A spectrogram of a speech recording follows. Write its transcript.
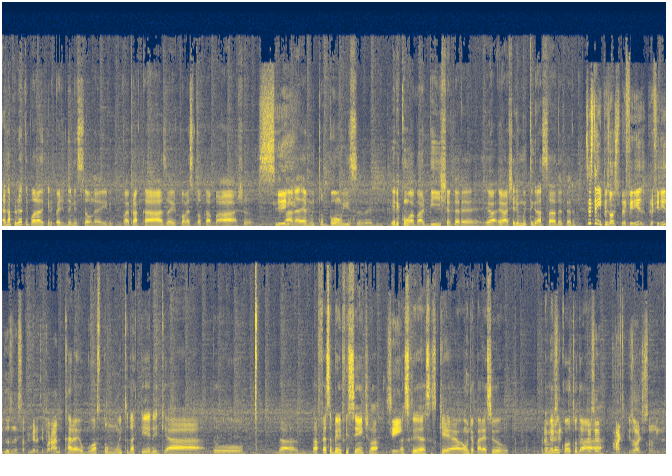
É na primeira temporada que ele pede demissão, né? Ele vai pra casa e começa a tocar baixo. Sim. Mano, é muito bom isso, velho. Ele com a barbicha, cara. É, eu, eu acho ele muito engraçado, cara. Vocês têm episódios preferidos, preferidos nessa primeira temporada? Cara, eu gosto muito daquele que é a. do da, da festa beneficente lá. Sim. Das crianças, que é onde aparece o primeiro terceiro, encontro da. Terceiro, quarto episódio, se eu não me engano.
